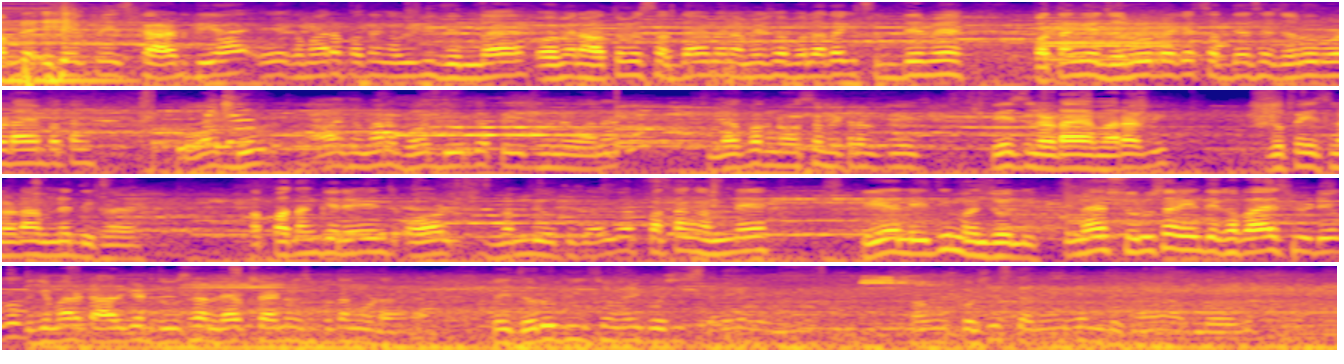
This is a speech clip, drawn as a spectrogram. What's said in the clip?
हमने एक पेज काट दिया, एक हमारा पतंग अभी भी ज़िंदा है और मेरे हाथों में सद्दा है। मैंने हमेशा बोला था कि सद्दे में पतंगे ज़रूर रखे, सद्दे से ज़रूर उड़ाएँ पतंग। बहुत दूर, आज हमारा बहुत दूर का पेज होने वाला है। लगभग 900 मीटर पेज पेज लड़ा है हमारा अभी। जो पेज लड़ा हमने दिखाया अब पतंग की रेंज और लंबी होती जाएगी और पतंग हमने ये ली थी मंजोली। तो मैं शुरू से नहीं दिखा पाया इस वीडियो को, क्योंकि हमारा टारगेट दूसरा लेफ़्ट साइड में से पतंग उड़ा रहा है तो ये ज़रूर बीच में कोशिश करेंगे। हम कोशिश करेंगे हम दिखाएँ आप लोगों को।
